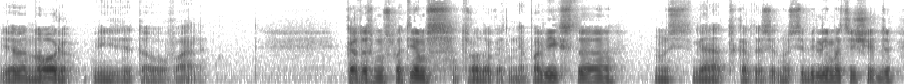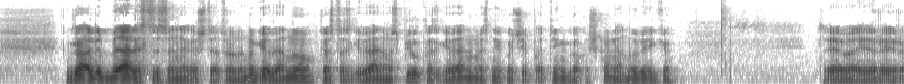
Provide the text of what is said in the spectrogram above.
Dieve noriu vykdyti tavo valią. Kartais mums patiems atrodo, kad nepavyksta, net kartais ir nusivylimas į širdį gali belistis, ne kažtai atrodo, nu gyvenu, kas tas gyvenimas, pilkas gyvenimas, nieko čia ypatingo, kažko nenuveikiu. Tai va ir, ir,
